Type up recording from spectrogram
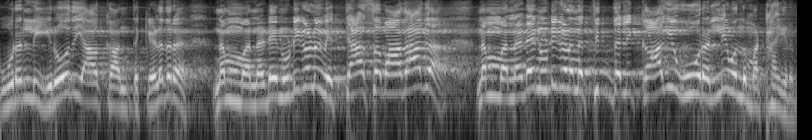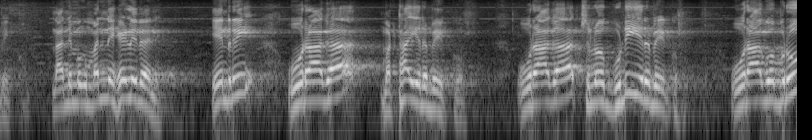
ಊರಲ್ಲಿ ಇರೋದು ಯಾಕ ಅಂತ ಕೇಳಿದ್ರೆ, ನಮ್ಮ ನಡೆನುಡಿಗಳು ವ್ಯತ್ಯಾಸವಾದಾಗ ನಮ್ಮ ನಡೆನುಡಿಗಳನ್ನು ತಿದ್ದಲಿಕ್ಕಾಗಿ ಊರಲ್ಲಿ ಒಂದು ಮಠ ಇರಬೇಕು. ನಾನು ನಿಮಗೆ ಮೊನ್ನೆ ಹೇಳಿದ್ದೇನೆ, ಏನ್ರಿ? ಊರಾಗ ಮಠ ಇರಬೇಕು. ಊರಾಗ ಚಲೋ ಗುಡಿ ಇರಬೇಕು. ಊರಾಗೊಬ್ಬರು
